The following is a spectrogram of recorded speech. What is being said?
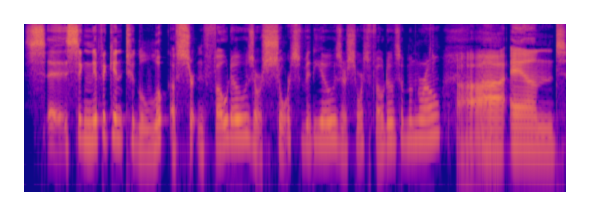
s- uh, significant to the look of certain photos or source videos or source photos of Monroe. Uh, and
